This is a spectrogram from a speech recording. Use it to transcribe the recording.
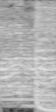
on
